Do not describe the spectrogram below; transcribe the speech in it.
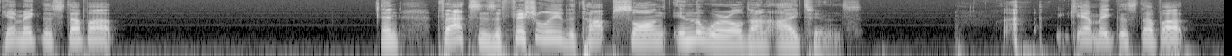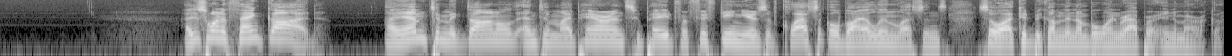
Can't make this stuff up. And Facts is officially the top song in the world on iTunes. you can't make this stuff up. I just want to thank God. I am to MacDonald and to my parents who paid for 15 years of classical violin lessons so I could become the number one rapper in America.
